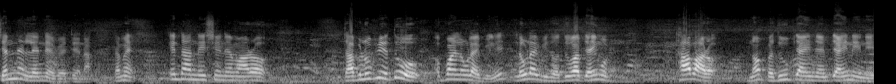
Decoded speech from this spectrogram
jet နဲ့လက်နဲ့ပဲတင်တာဒါပေမဲ့ international မှာတော့ဒါဘလို့ဖြစ်သူ့ကို appoint လုပ်လိုက်ပြီလေလုပ်လိုက်ပြီဆိုတော့ तू ကပြိုင်းကိုထားပါတော့ နော်ဘသူပြိုင်ကြံပြိုင်နေနေ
